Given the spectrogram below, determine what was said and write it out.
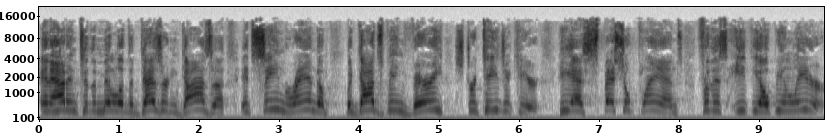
and out into the middle of the desert in Gaza. It seemed random, but God's being very strategic here. He has special plans for this Ethiopian leader.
